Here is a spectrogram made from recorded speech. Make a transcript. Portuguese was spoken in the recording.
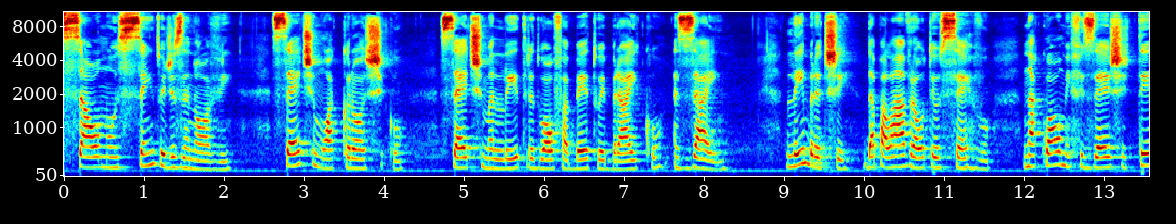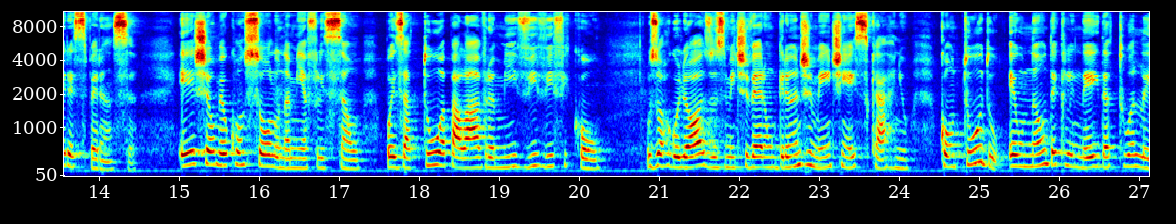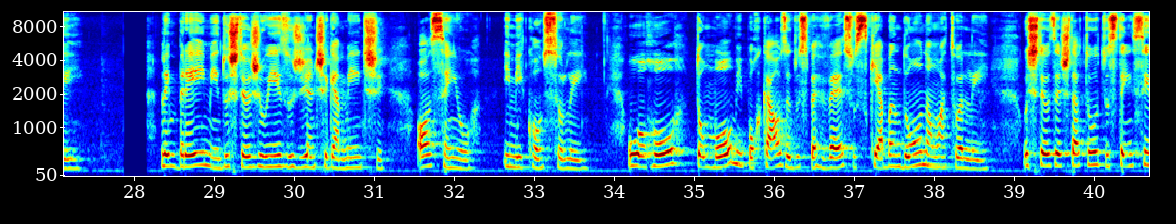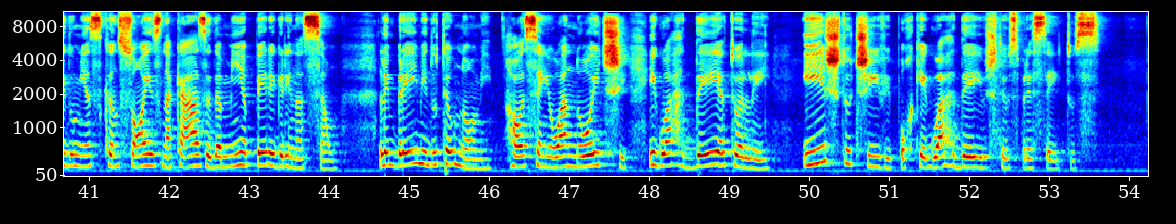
Salmo 119, sétimo acróstico, sétima letra do alfabeto hebraico, Zain. Lembra-te da palavra ao teu servo, na qual me fizeste ter esperança. Este é o meu consolo na minha aflição, pois a tua palavra me vivificou. Os orgulhosos me tiveram grandemente em escárnio, contudo eu não declinei da tua lei. Lembrei-me dos teus juízos de antigamente, ó Senhor, e me consolei. O horror tomou-me por causa dos perversos que abandonam a tua lei. Os teus estatutos têm sido minhas canções na casa da minha peregrinação. Lembrei-me do teu nome, ó Senhor, à noite e guardei a tua lei. Isto tive porque guardei os teus preceitos.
